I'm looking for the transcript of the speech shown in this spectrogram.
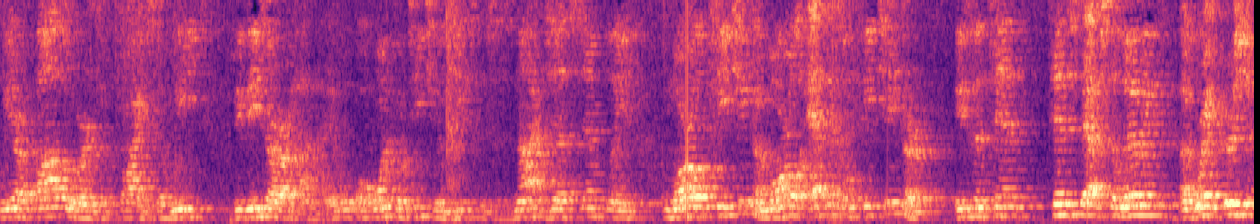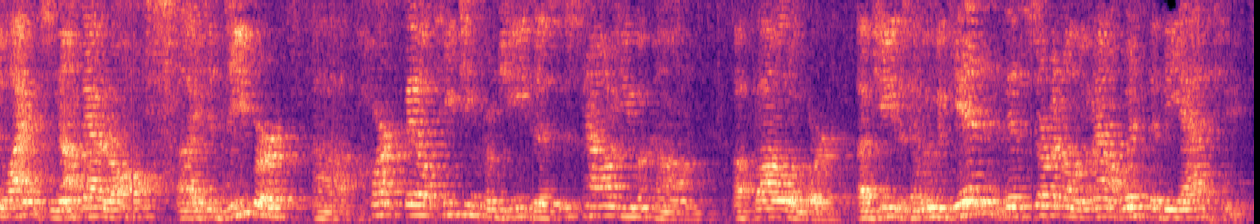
We are followers of Christ. So we these are uh, a wonderful teaching of Jesus. This is not just simply moral teaching, or moral ethical teaching, or these are the 10, 10 steps to living a great Christian life. It's not that at all. Uh, it's a deeper, uh, heartfelt teaching from Jesus. This is how you become a follower of Jesus. And we begin this Sermon on the Mount with the Beatitudes.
